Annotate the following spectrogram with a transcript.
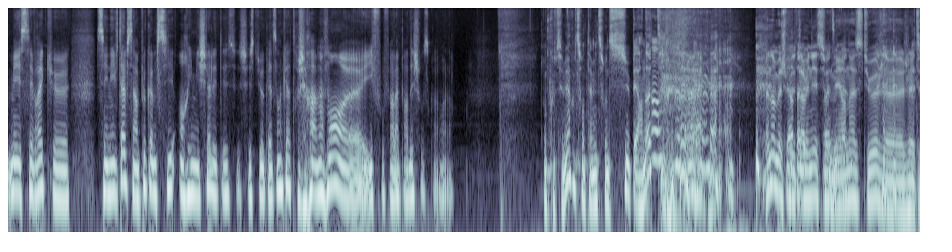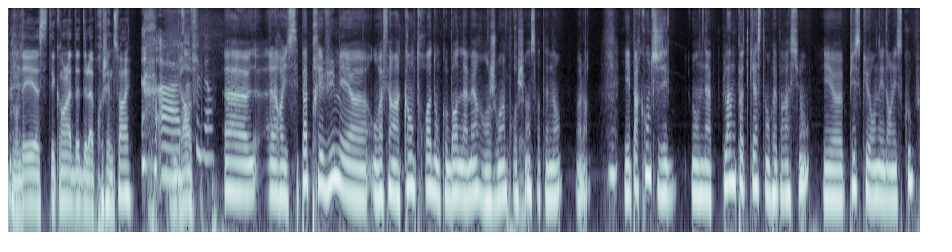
Mais c'est vrai que c'est inévitable. C'est un peu comme si Henri Michel était chez Studio 404. Genre, à un moment, euh, il faut faire la part des choses. Quoi. Voilà. Donc, c'est bien comme on termine sur une super note. Oh. Ah non, mais je peux terminer sur une meilleure note si tu veux. Je- J'allais te demander euh, c'était quand la date de la prochaine soirée? Ah, Grave. ça c'est bien. Euh, alors, il c'est pas prévu, mais euh, on va faire un camp 3 donc au bord de la mer en juin prochain, certainement. Voilà. Mm. Et par contre, j'ai, on a plein de podcasts en préparation. Et euh, puisqu'on est dans les scoops,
